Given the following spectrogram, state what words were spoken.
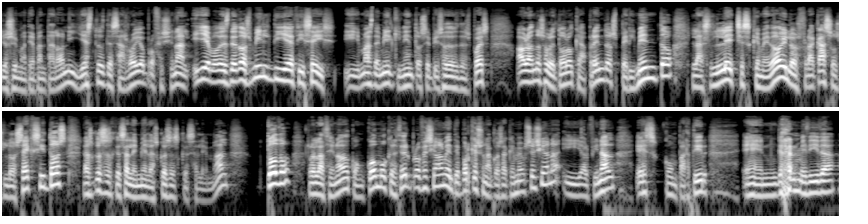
Yo soy Matías Pantaloni y esto es Desarrollo Profesional y llevo desde 2016 y más de 1500 episodios después hablando sobre todo lo que aprendo, experimento, las leches que me doy, los fracasos, los éxitos, las cosas que salen bien, las cosas que salen mal, todo relacionado con cómo crecer profesionalmente, porque es una cosa que me obsesiona y al final es compartir en gran medida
